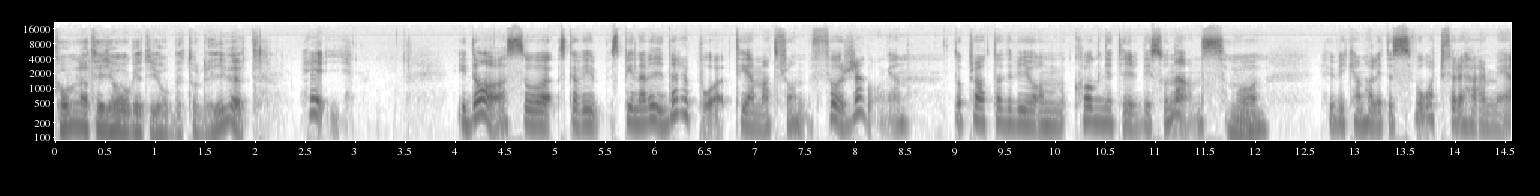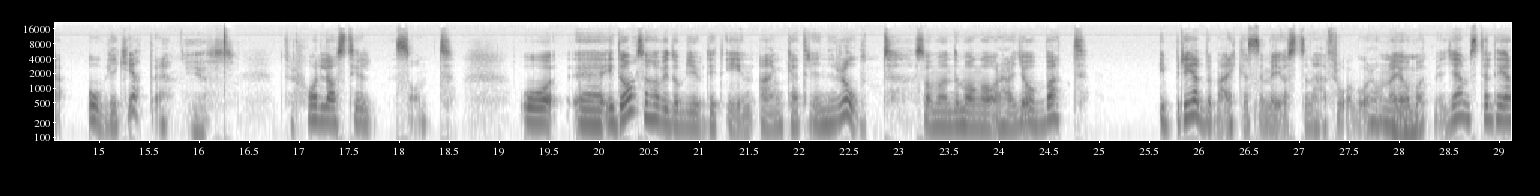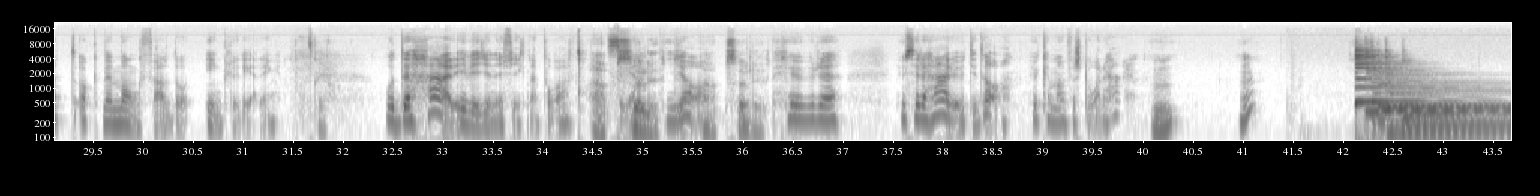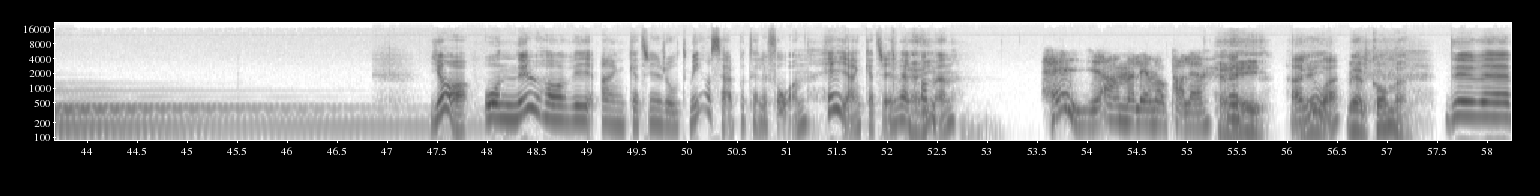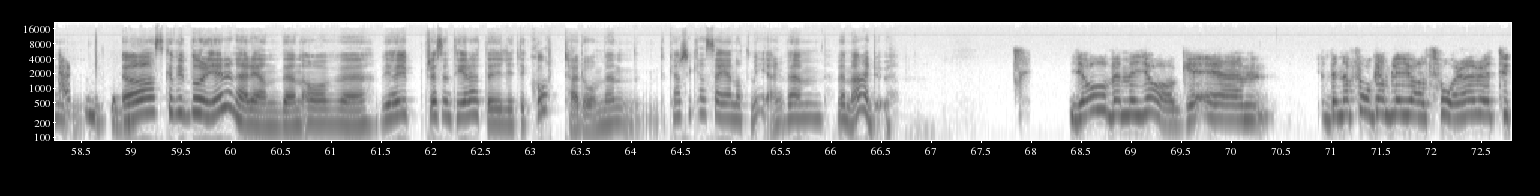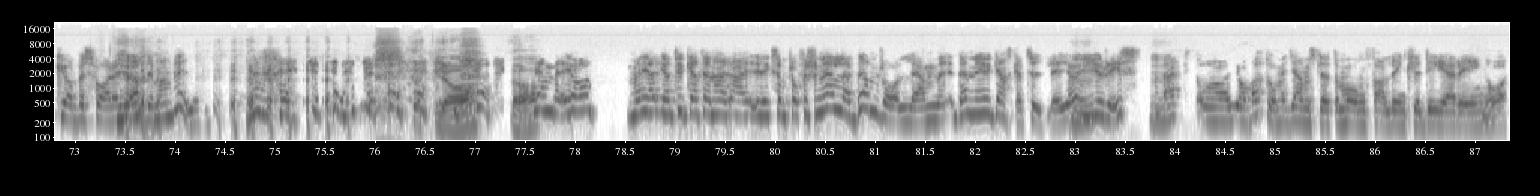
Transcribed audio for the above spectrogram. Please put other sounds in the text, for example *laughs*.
Välkomna till Jaget, jobbet och livet. Hej! Idag så ska vi spinna vidare på temat från förra gången. Då pratade vi om kognitiv dissonans Mm. och hur vi kan ha lite svårt för det här med olikheter. Yes. Förhålla oss till sånt. Och eh, idag så har vi då bjudit in Ann-Katrin Roth som under många år har jobbat i bred bemärkelse med just sådana här frågor. Hon har Mm. jobbat med jämställdhet och med mångfald och inkludering. Ja. Och det här är vi ju nyfikna på. Absolut. Ja. Absolut. Hur, eh, hur ser det här ut idag? Hur kan man förstå det här? Mm. Ja, och nu har vi Ann-Katrin Roth med oss här på telefon. Hej Ann-Katrin, välkommen. Hej Anna-Lena och Palle. Hej. *laughs* Hallå. Hej. Välkommen. Du, eh, ja, ska vi börja i den här änden av, eh, vi har ju presenterat dig lite kort här då, men du kanske kan säga något mer. Vem, vem är du? Ja, vem är jag? Ehm, Den här frågan blir ju allt svårare tycker jag att besvara ju Ja. äldre man blir. *laughs* Ja, ja. *laughs* Men, ja, men jag, jag tycker att den här liksom, professionella den rollen, den är ju ganska tydlig. Jag är Mm. jurist Mm. och jobbat då med jämställdhet och mångfald och inkludering och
